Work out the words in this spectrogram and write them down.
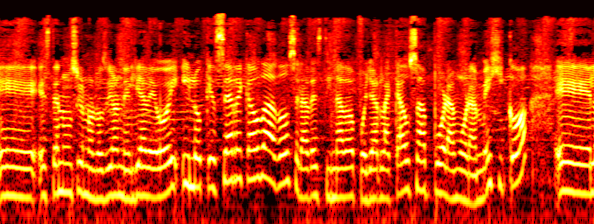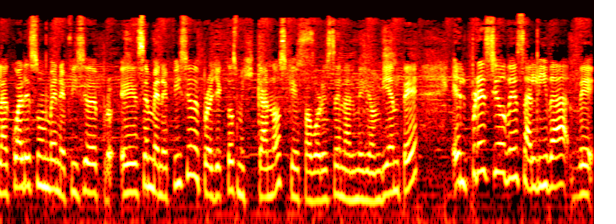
Eh, este anuncio nos lo dieron el día de hoy y lo que se ha recaudado será destinado a apoyar la causa Por Amor a México, eh, la cual es un beneficio de pro- es en beneficio de proyectos mexicanos que favorecen al medio ambiente. El precio de salida de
